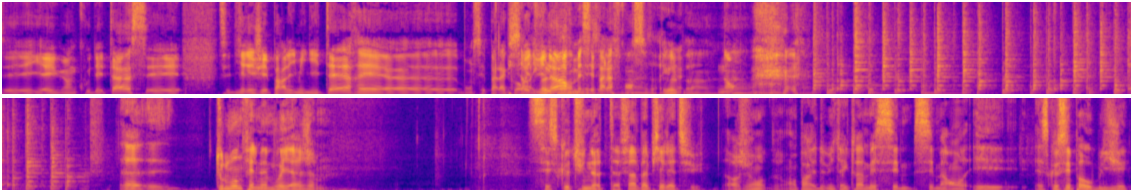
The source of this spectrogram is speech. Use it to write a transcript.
il y a eu un coup d'État, c'est dirigé par les militaires, et bon, c'est pas la Corée du Nord, pas, mais, c'est pas la France. ça rigole pas. hein. Non. Euh, tout le monde fait le même voyage. C'est ce que tu notes. Tu as fait un papier là-dessus. Alors, je vais en, parler de minutes avec toi, mais c'est c'est marrant. Et est-ce que c'est pas obligé?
